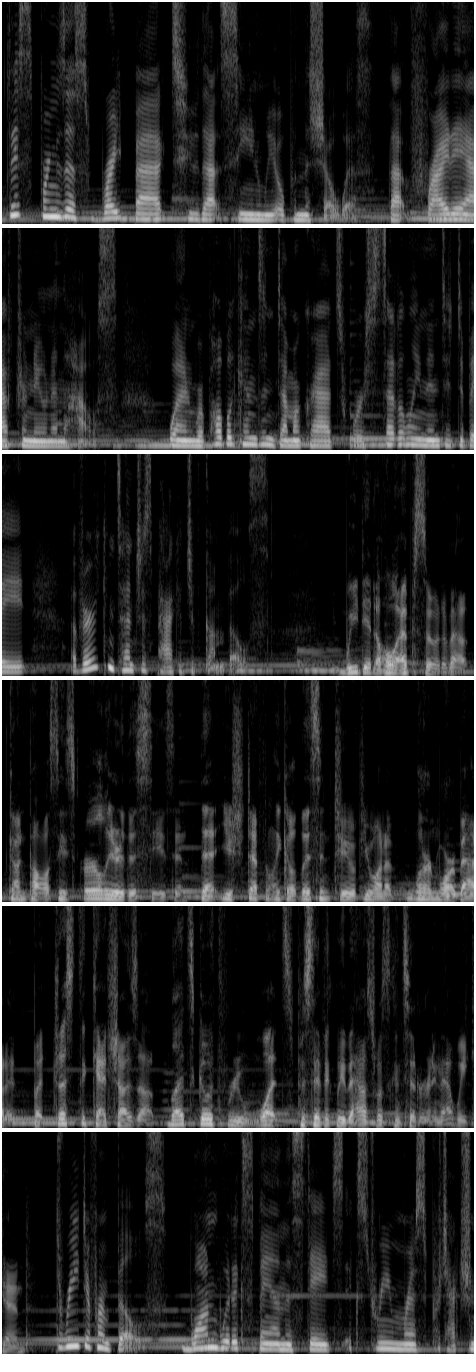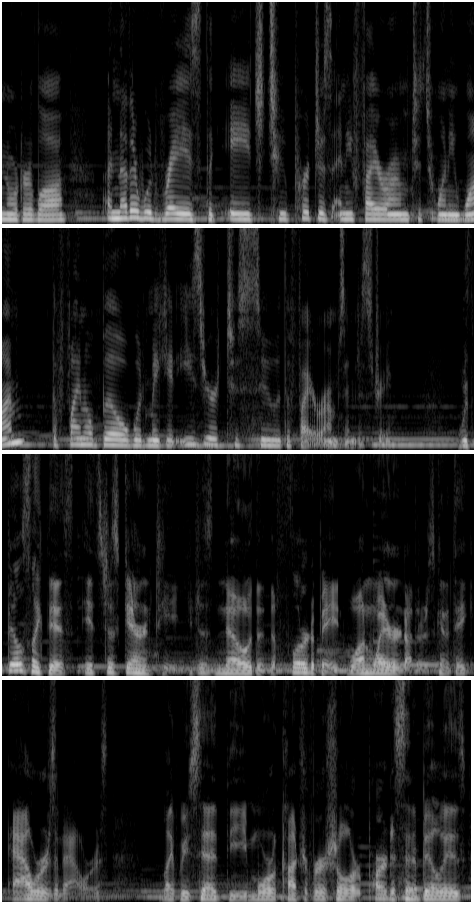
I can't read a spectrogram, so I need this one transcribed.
This brings us right back to that scene we opened the show with, that Friday afternoon in the House, when Republicans and Democrats were settling into debate a very contentious package of gun bills. We did a whole episode about gun policies earlier this season that you should definitely go listen to if you want to learn more about it. But just to catch us up, let's go through what specifically the House was considering that weekend. Three different bills. One would expand the state's extreme risk protection order law, Another would raise the age to purchase any firearm to 21. The final bill would make it easier to sue the firearms industry. With bills like this, it's just guaranteed. You just know that the floor debate, one way or another, is going to take hours and hours. Like we said, the more controversial or partisan a bill is,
